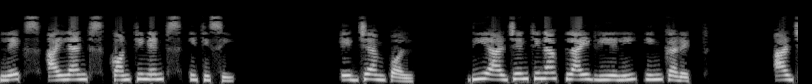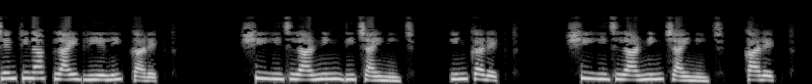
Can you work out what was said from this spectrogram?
lakes islands continents etc Example. The Argentina played really incorrect. Argentina played really correct. She is learning the Chinese. Incorrect. She is learning Chinese. Correct.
